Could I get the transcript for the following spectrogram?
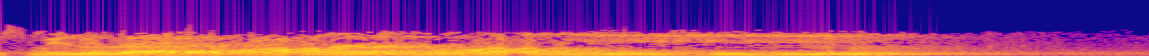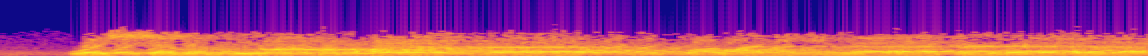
بسم الله الرحمن الرحيم. والشمس وضحاها والقمر إذا تلاها.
